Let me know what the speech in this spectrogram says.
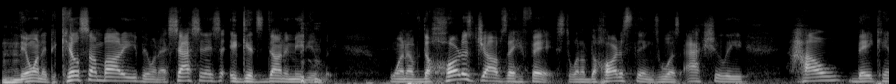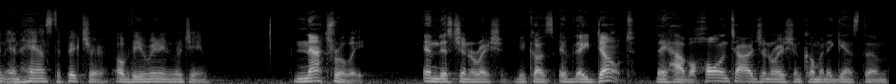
They wanted to kill somebody, they want to assassinate, it gets done immediately. one of the hardest jobs they faced, one of the hardest things was actually how they can enhance the picture of the Iranian regime naturally in this generation. Because if they don't, they have a whole entire generation coming against them,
